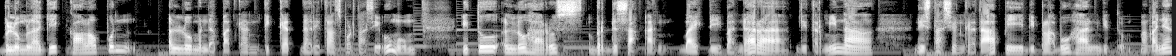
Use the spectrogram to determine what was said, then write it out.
Belum lagi kalaupun lu mendapatkan tiket dari transportasi umum, itu lu harus berdesakan baik di bandara, di terminal, di stasiun kereta api, di pelabuhan gitu. Makanya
